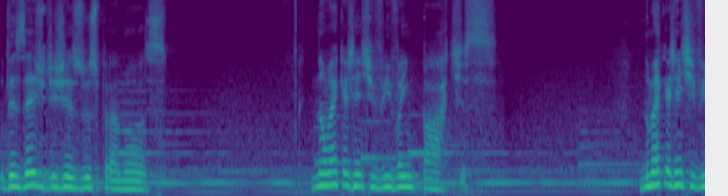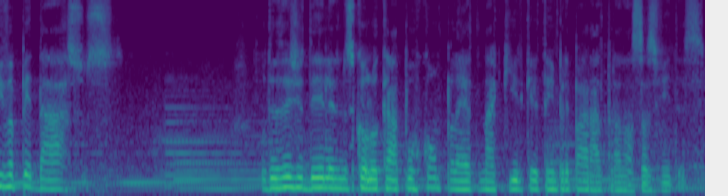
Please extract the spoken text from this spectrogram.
O desejo de Jesus para nós não é que a gente viva em partes, não é que a gente viva pedaços, o desejo dele é nos colocar por completo naquilo que ele tem preparado para nossas vidas.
